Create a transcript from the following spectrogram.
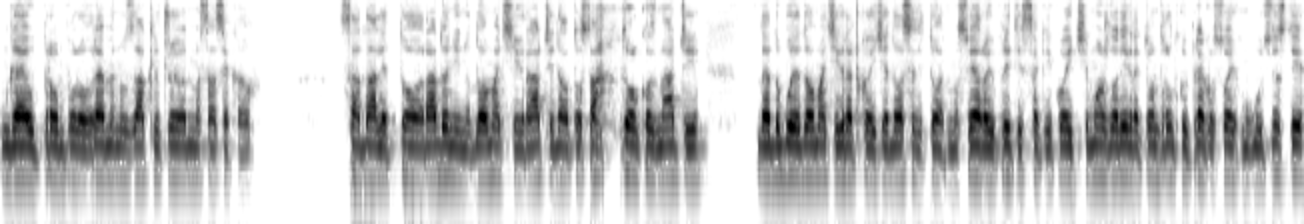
ga je u prvom polovremenu zaključio i odmah sasekao. Sad, da li je to Radonjino domaći igrač i da li to stvarno toliko znači da da bude domaći igrač koji će dosaditi tu atmosferu i pritisak i koji će možda odigrati u tom trenutku i preko svojih mogućnosti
